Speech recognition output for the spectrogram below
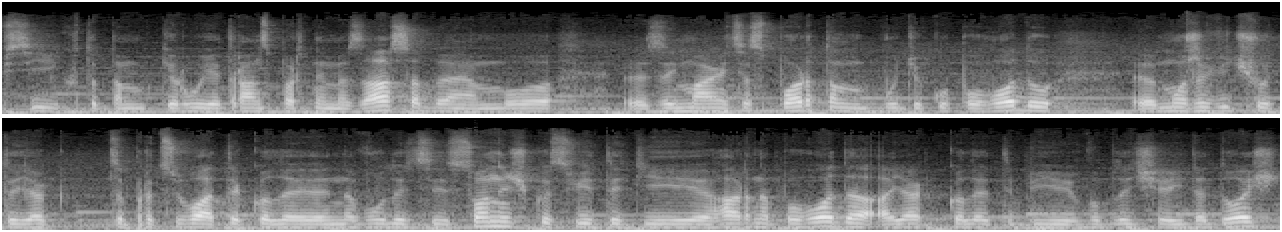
всі, хто там керує транспортними засобами або е, займається спортом будь-яку погоду, е, може відчути, як це працювати, коли на вулиці сонечко світить і гарна погода, а як коли тобі в обличчя йде дощ,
